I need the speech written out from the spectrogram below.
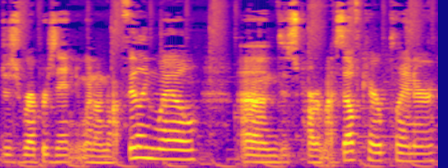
just represent when I'm not feeling well. Um, this is part of my self-care planner.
